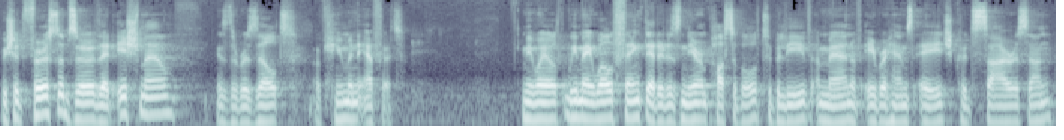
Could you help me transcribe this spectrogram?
We should first observe that Ishmael is the result of human effort. We may, well, we may well think that it is near impossible to believe a man of Abraham's age could sire a son,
